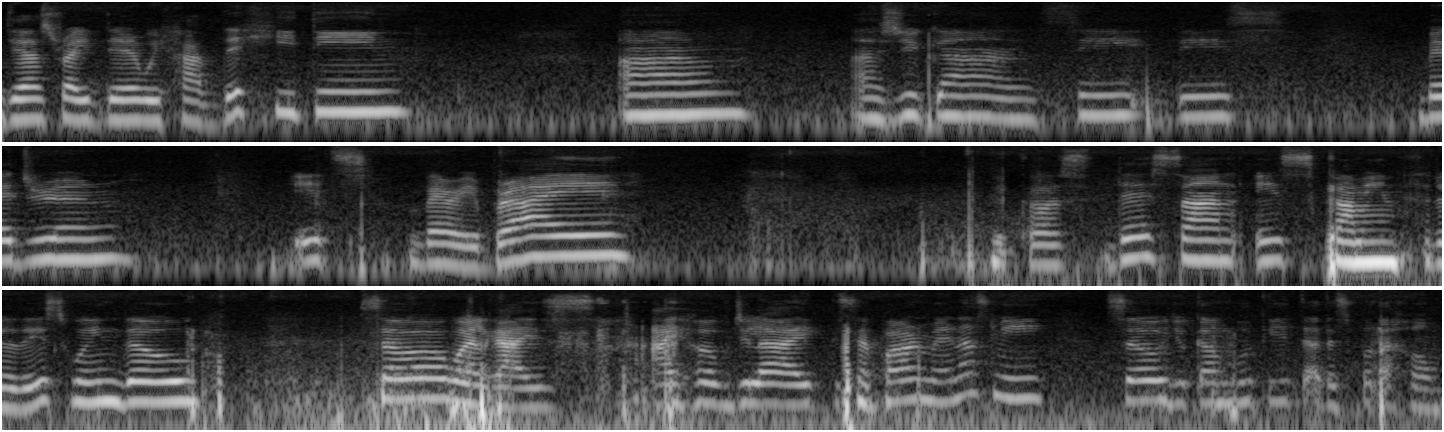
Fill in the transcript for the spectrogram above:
Just right there we have the heating. Um, as you can see this bedroom it's very bright because the sun is coming through this window so well guys I hope you like this apartment as me. So you can book it at the Spotahome.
